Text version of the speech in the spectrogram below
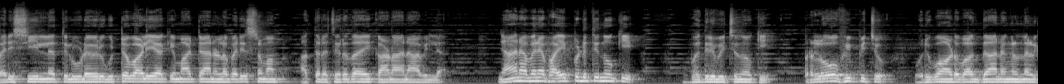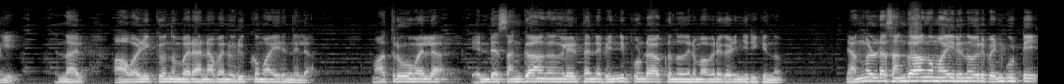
പരിശീലനത്തിലൂടെ ഒരു കുറ്റവാളിയാക്കി മാറ്റാനുള്ള പരിശ്രമം അത്ര ചെറുതായി കാണാനാവില്ല. ഞാൻ അവനെ ഭയപ്പെടുത്തി നോക്കി ഉപദ്രവിച്ചു നോക്കി പ്രലോഭിപ്പിച്ചു ഒരുപാട് വാഗ്ദാനങ്ങൾ നൽകി. എന്നാൽ ആ വഴിക്കൊന്നും വരാൻ അവൻ ഒരുക്കമായിരുന്നില്ല. മാത്രവുമല്ല എന്റെ സംഘാംഗങ്ങളിൽ തന്നെ ഭിന്നിപ്പുണ്ടാക്കുന്നതിനും അവന് കഴിഞ്ഞിരിക്കുന്നു. ഞങ്ങളുടെ സംഘാംഗമായിരുന്ന ഒരു പെൺകുട്ടി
